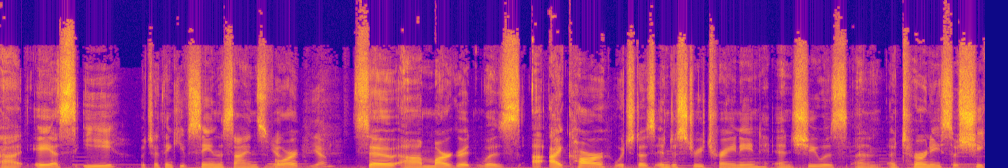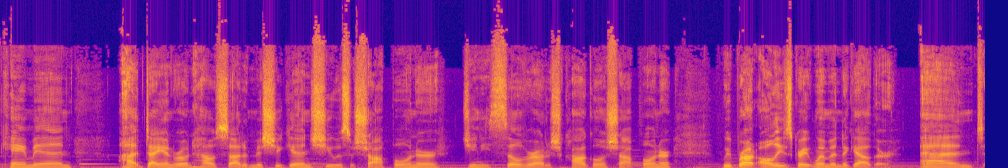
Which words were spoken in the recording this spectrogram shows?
uh, ASE, which I think you've seen the signs for. yep. So uh, Margaret was uh, I-CAR, which does industry training, and she was an attorney. So she came in. Uh, Diane Rodenhouse out of Michigan, she was a shop owner. Jeannie Silver out of Chicago, a shop owner. We brought all these great women together, and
